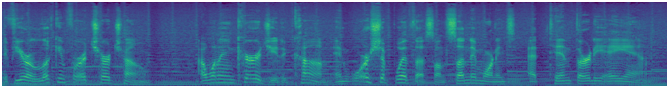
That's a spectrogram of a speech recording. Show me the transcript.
If you are looking for a church home, I want to encourage you to come and worship with us on Sunday mornings at 10:30 a.m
